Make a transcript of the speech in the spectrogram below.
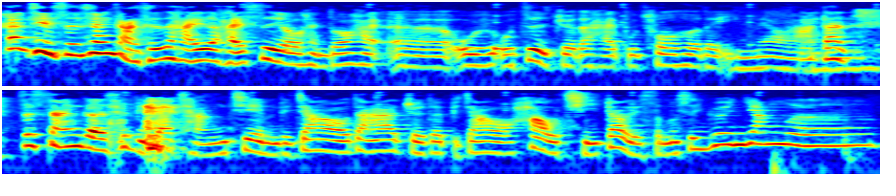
但其实香港其实还有还是有很多还呃，我我自己觉得还不错喝的饮料啦。但这三个是比较常见，比较大家觉得比较好奇，到底什么是鸳鸯呢？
